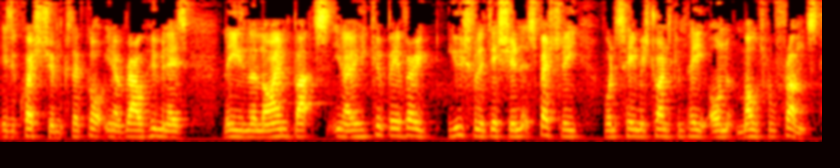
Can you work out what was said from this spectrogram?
is a question because they've got you know Raul Jimenez leading the line, but you know he could be a very useful addition, especially when a team is trying to compete on multiple fronts.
